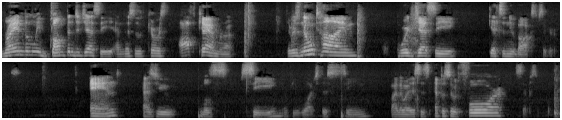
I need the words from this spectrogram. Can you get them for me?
randomly bump into Jesse, and this is, of course, off camera, There is no time where Jesse gets a new box of cigarettes. And, as you will see if you watch this scene, by the way, this is episode 4. This is episode 4.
